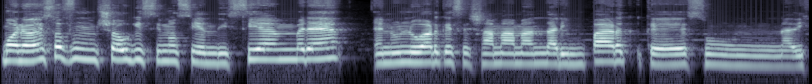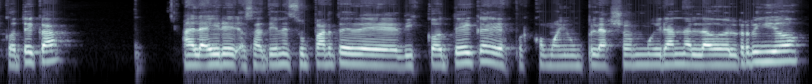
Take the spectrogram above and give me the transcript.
Bueno, eso fue un show que hicimos en diciembre en un lugar que se llama Mandarin Park, que es una discoteca al aire, o sea, tiene su parte de discoteca y después como hay un playón muy grande al lado del río.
